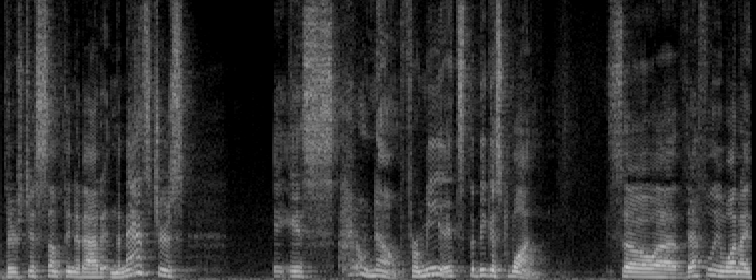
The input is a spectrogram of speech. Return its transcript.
There's just something about it. And the Masters is, I don't know. For me, it's the biggest one. So uh, definitely one I,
